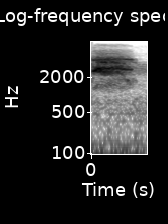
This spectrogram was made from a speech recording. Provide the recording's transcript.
Yeah.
